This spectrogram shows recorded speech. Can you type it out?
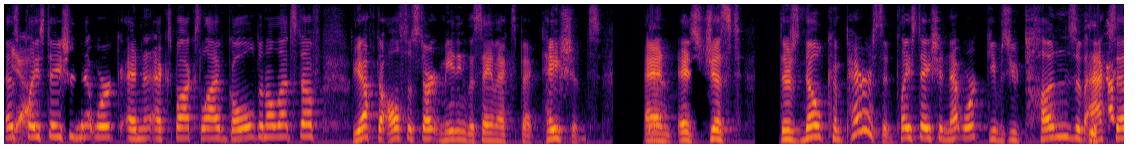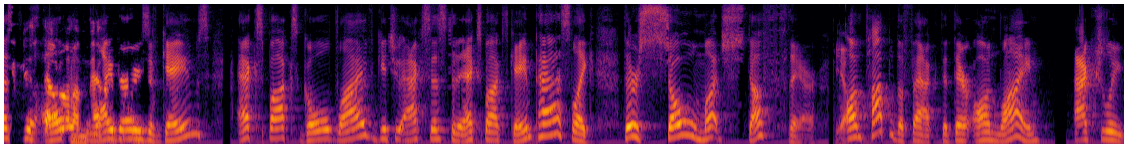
as Yeah. PlayStation Network and Xbox Live Gold and all that stuff, you have to also start meeting the same expectations. And it's just there's no comparison. PlayStation Network gives you tons of access to all of the libraries of games. Xbox Gold Live gets you access to the Xbox Game Pass. Like there's so much stuff there. Yep. On top of the fact that their online actually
